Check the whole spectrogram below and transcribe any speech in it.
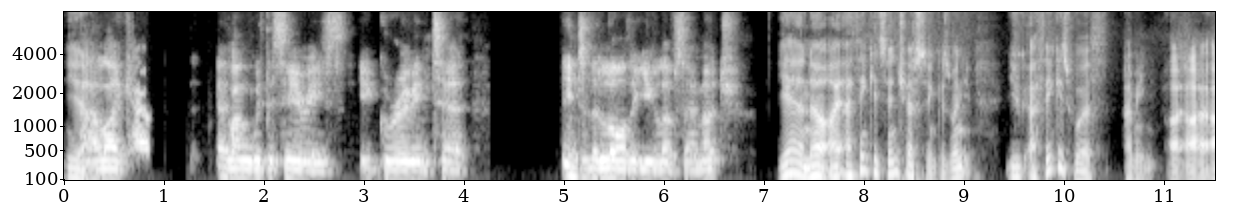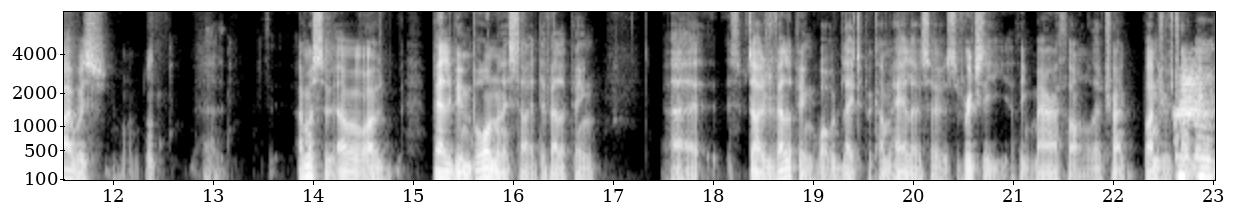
Yeah, and I like how, along with the series, it grew into into the lore that you love so much. Yeah, no, I, I think it's interesting because when you, you, I think it's worth. I mean, I, I, I was, uh, I must have, I, I was barely been born when they started developing, uh, started developing what would later become Halo. So it was originally, I think, Marathon, although trying, Bungie was trying to make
